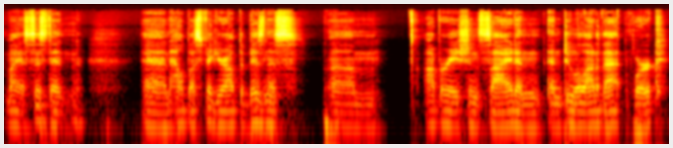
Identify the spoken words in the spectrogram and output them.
my assistant and help us figure out the business um, operations side and and do a lot of that work.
